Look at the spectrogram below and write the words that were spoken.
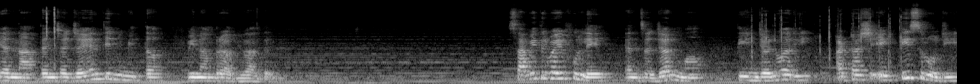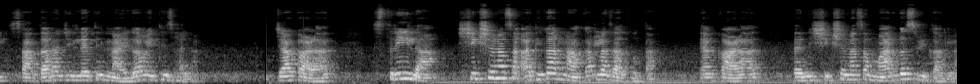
यांना त्यांच्या जयंतीनिमित्त विनम्र अभिवादन. सावित्रीबाई फुले यांचा जन्म तीन जानेवारी अठराशे एकतीस रोजी सातारा जिल्ह्यातील नायगाव येथे झाला. ज्या काळात स्त्रीला शिक्षणाचा अधिकार नाकारला जात होता त्या काळात त्यांनी शिक्षणाचा मार्ग स्वीकारला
